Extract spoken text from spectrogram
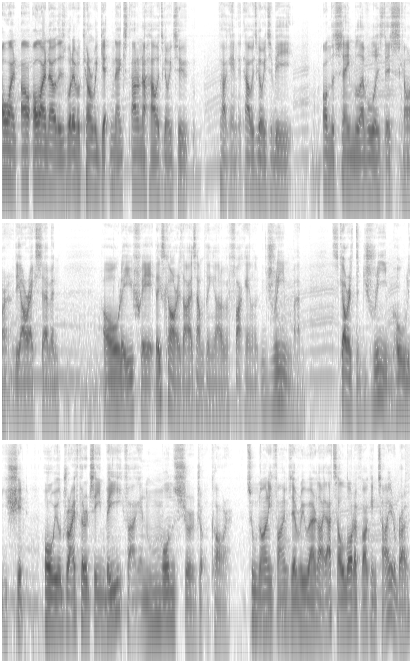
All I all, all I know is whatever car we get next, I don't know how it's going to fucking how it's going to be on the same level as this car, the RX-7. Holy shit, this car is like something out of a fucking like, dream, man. This car is the dream. Holy shit. All-wheel drive 13B, fucking monster car. 295s everywhere. Like that's a lot of fucking tire, bro.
